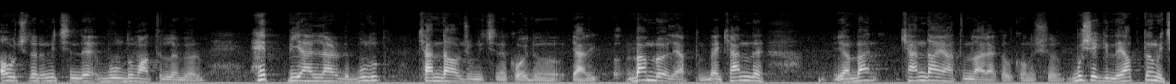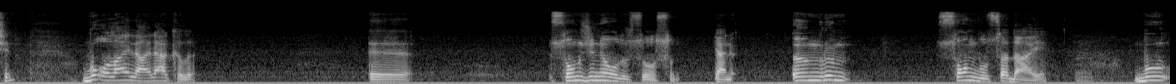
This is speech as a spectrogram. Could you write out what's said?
avuçlarımın içinde bulduğumu hatırlamıyorum. Hep bir yerlerde bulup kendi avucumun içine koyduğunu yani ben böyle yaptım. Ben kendi ya ben kendi hayatımla alakalı konuşuyorum. Bu şekilde yaptığım için bu olayla alakalı e, sonucu ne olursa olsun yani ömrüm son bulsa dahi bu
